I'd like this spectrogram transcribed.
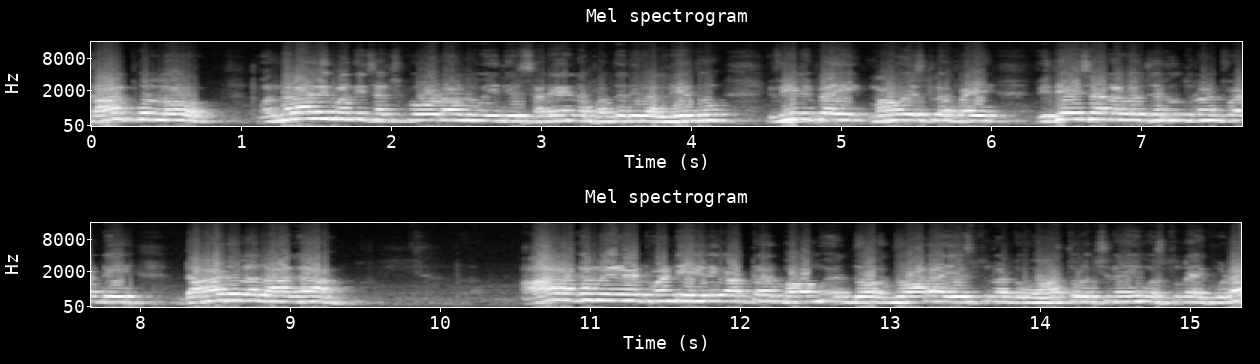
కాల్పుల్లో వందలాది మంది చచ్చిపోవడం ఇది సరైన పద్ధతిగా లేదు. వీరిపై మావోయిస్టులపై విదేశాలలో జరుగుతున్నటువంటి దాడుల లాగా ఆ రకమైనటువంటి హెలికాప్టర్ బాంబ్ ద్వారా వేస్తున్నట్టు వార్తలు వచ్చినాయి వస్తున్నాయి కూడా.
